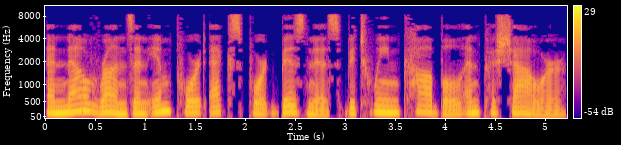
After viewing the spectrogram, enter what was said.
and now runs an import-export business between Kabul and Peshawar.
